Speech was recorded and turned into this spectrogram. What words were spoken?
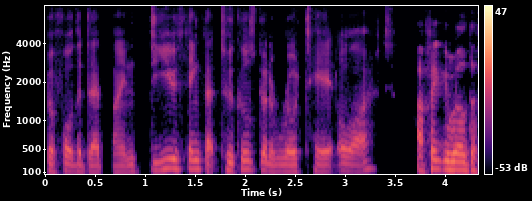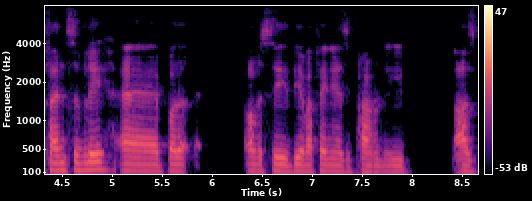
before the deadline. Do you think that Tuchel's going to rotate a lot? I think he will defensively, uh, but obviously the other thing is apparently as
